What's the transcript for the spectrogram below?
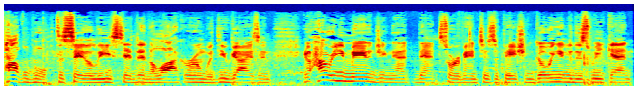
palpable to say the least in, in, the locker room with you guys and you know how are you managing that that sort of anticipation going into this weekend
